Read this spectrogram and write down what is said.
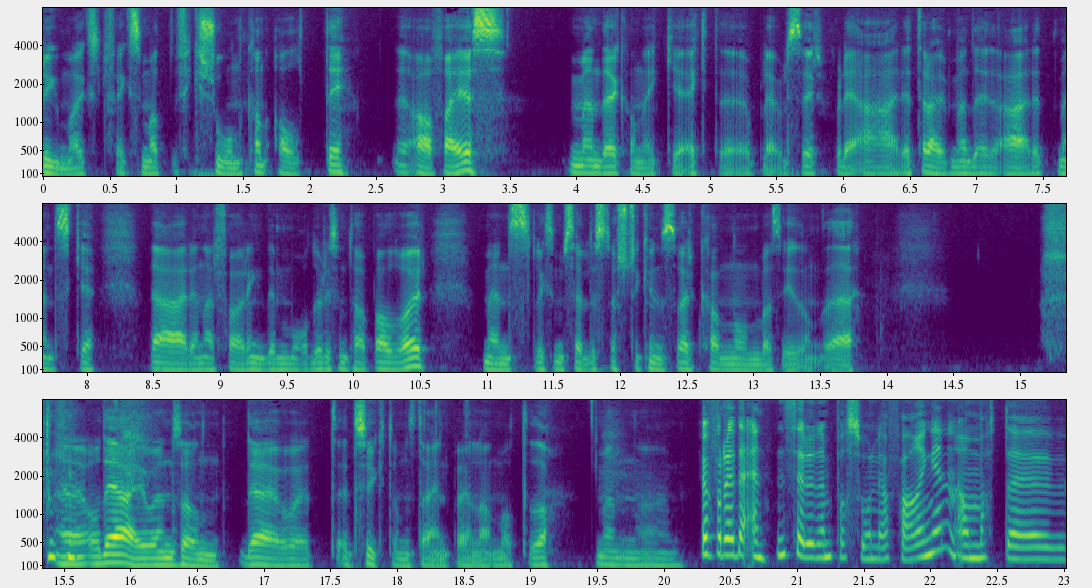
ryggmargsrefleks som at fiksjon kan alltid eh, avfeies. Men det kan ikke ekte opplevelser. For det er et traume, det er et menneske, det er en erfaring. Det må du liksom ta på alvor. Mens liksom selv det største kunstverk kan noen bare si sånn eh, og det er jo, en sånn, det er jo et, et sykdomstegn på en eller annen måte, da. Men uh... Ja, for det er enten så er det den personlige erfaringen om at uh,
